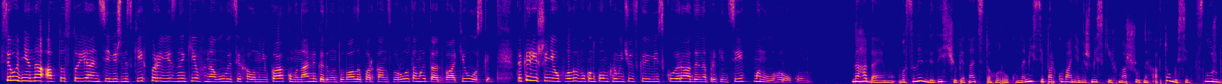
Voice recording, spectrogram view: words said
Сьогодні на автостоянці міжміських перевізників на вулиці Халамнюка комунальники демонтували паркан з воротами та два кіоски. Таке рішення ухвалив виконком Кременчуцької міської ради наприкінці минулого року. Нагадаємо, восени 2015 року на місці паркування міжміських маршрутних автобусів служб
